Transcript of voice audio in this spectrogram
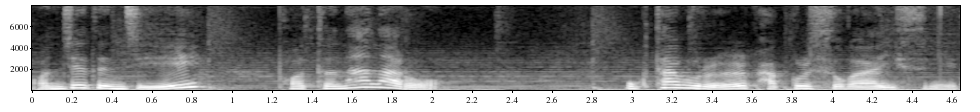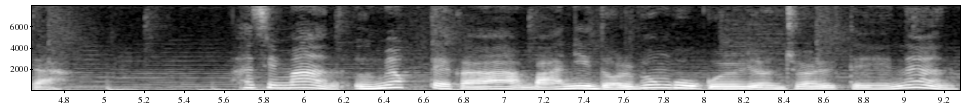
언제든지 버튼 하나로 옥타브를 바꿀 수가 있습니다. 하지만 음역대가 많이 넓은 곡을 연주할 때에는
